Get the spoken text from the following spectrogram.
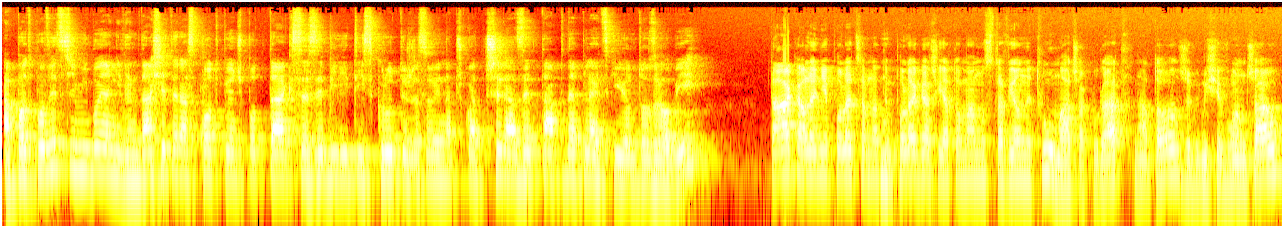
A podpowiedzcie mi, bo ja nie wiem, da się teraz podpiąć pod te accessibility skróty, że sobie na przykład trzy razy tapnę plecki i on to zrobi? Tak, ale nie polecam na tym polegać. Ja to mam ustawiony tłumacz akurat na to, żeby mi się włączał.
